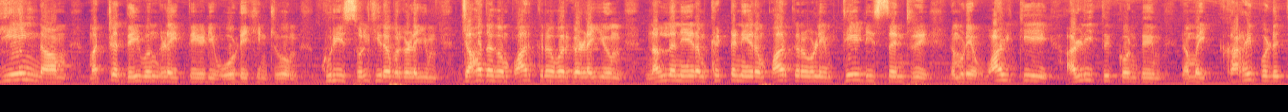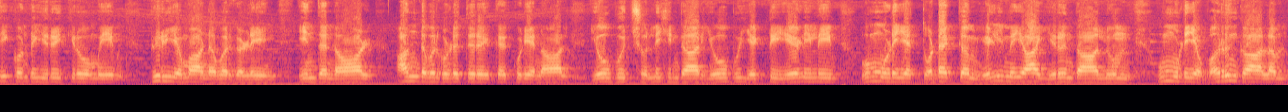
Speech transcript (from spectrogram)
ஏன் நாம் மற்ற தெய்வங்களை தேடி ஓடுகின்றோம்? குறி சொல்கிறவர்களையும் ஜாதகம் பார்க்கிறவர்களையும் நல்ல நேரம் கெட்ட நேரம் பார்க்கிறவர்களையும் தேடி சென்று நம்முடைய வாழ்க்கையை அழித்து கொண்டு நம்மை கரைப்படுத்தி கொண்டு இருக்கிறோமே. பிரியமானவர்களே இந்த நாள் ஆண்டவர் கொடுத்திருக்கக்கூடிய நாள். யோபு சொல்லுகின்றார் யோபு எட்டு ஏழிலே உம்முடைய தொடக்கம் எளிமையாய் இருந்தாலும் உம்முடைய வருங்காலம்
